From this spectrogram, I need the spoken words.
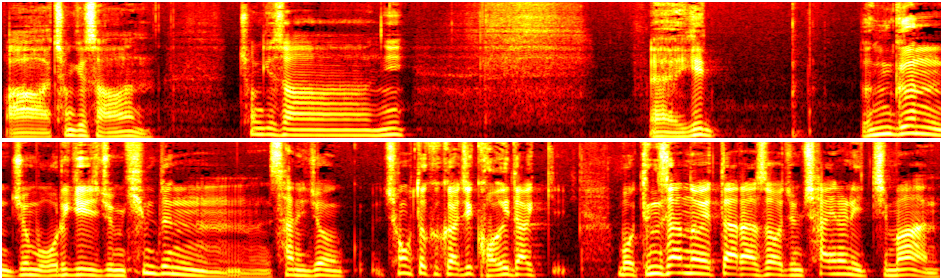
아, 청계산. 청계산이 예, 이게 은근 좀 오르기 좀 힘든 산이죠. 처음부터 끝까지 거의 다 뭐 등산로에 따라서 좀 차이는 있지만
